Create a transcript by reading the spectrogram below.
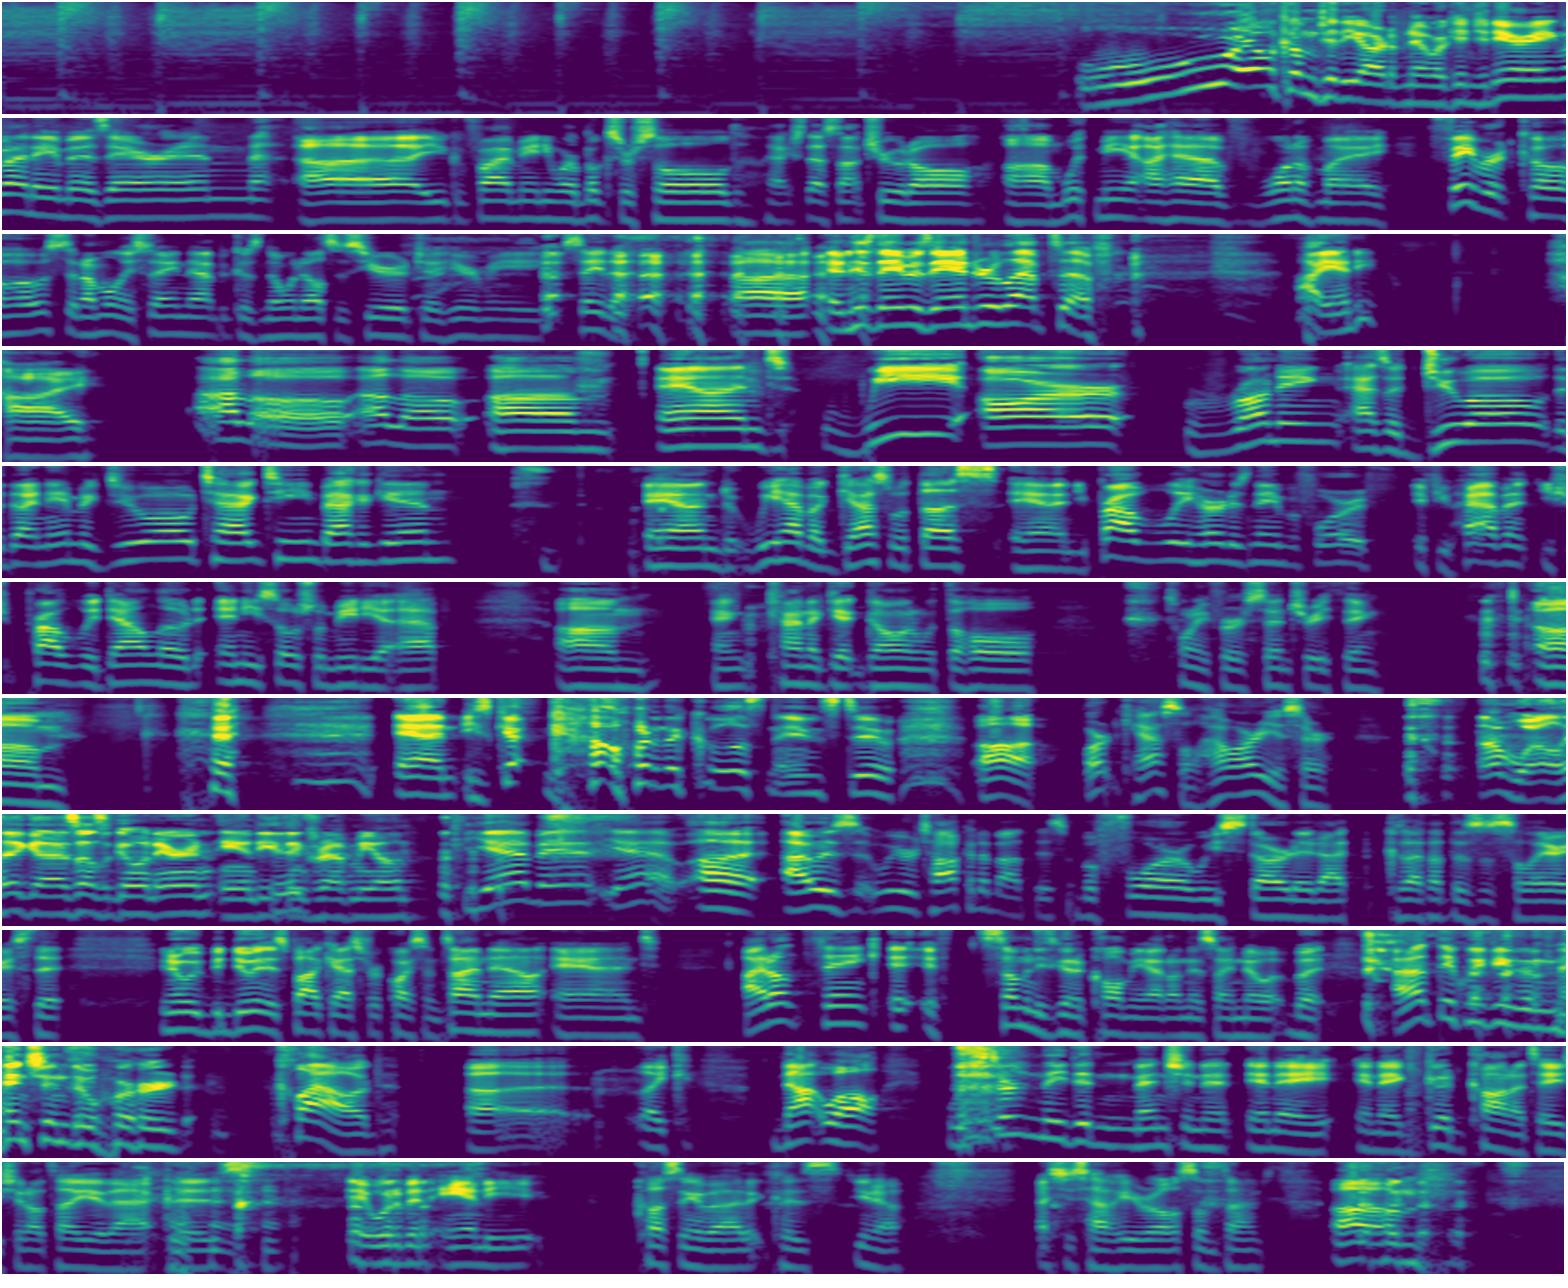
Welcome to the Art of Network Engineering. My name is Aaron. Uh, you can find me anywhere books are sold. Actually, that's not true at all. Um, with me, I have one of my favorite co-hosts, and I'm only saying that because no one else is here to hear me say that. uh, and his name is Andrew Lapteff. Hi, Andy. Hi. Hello, hello. Um, and we are running as a duo, the dynamic duo tag team back again. And we have a guest with us, and you probably heard his name before. If if you haven't, you should probably download any social media app, um, and kind of get going with the whole 21st century thing. um, and he's got, got one of the coolest names too. Uh, Bart Castle, how are you, sir? I'm well. Hey guys, how's it going, Aaron? Andy, thanks for having me on. yeah, man. Yeah. Uh, I was. We were talking about this before we started, I because I, I thought this was hilarious. That you know we've been doing this podcast for quite some time now, and I don't think if somebody's going to call me out on this, I know it, but I don't think we've even mentioned the word cloud. Uh, like not well. We certainly didn't mention it in a in a good connotation. I'll tell you that because it would have been Andy cussing about it because you know that's just how he rolls sometimes. Um,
